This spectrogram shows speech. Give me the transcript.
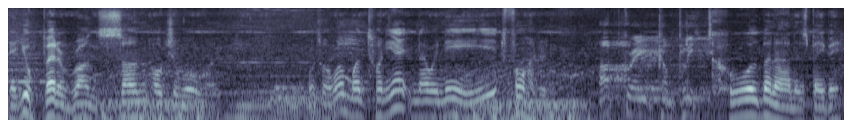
Yeah, you better run, son. Ultra War 1. Ultra War 1, 128. Now we need 400. Upgrade complete. Cool bananas, baby.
